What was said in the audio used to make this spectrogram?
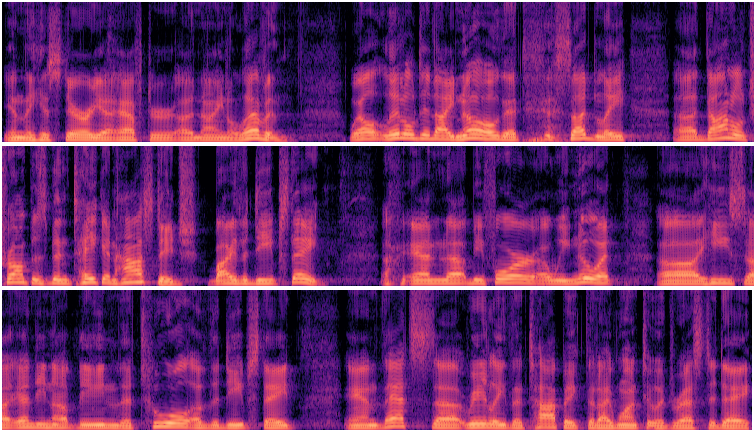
in the hysteria after 9 11. Well, little did I know that suddenly Donald Trump has been taken hostage by the deep state. And before we knew it, uh, he's uh, ending up being the tool of the deep state. And that's uh, really the topic that I want to address today.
